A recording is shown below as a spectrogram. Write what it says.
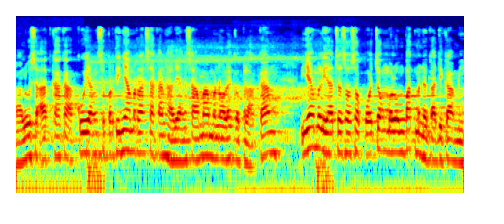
Lalu saat kakakku yang sepertinya merasakan hal yang sama menoleh ke belakang, ia melihat sesosok pocong melompat mendekati kami.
